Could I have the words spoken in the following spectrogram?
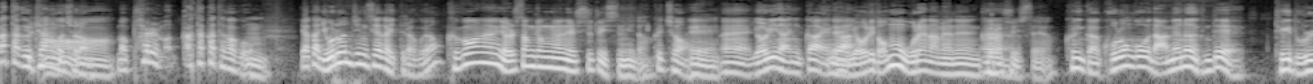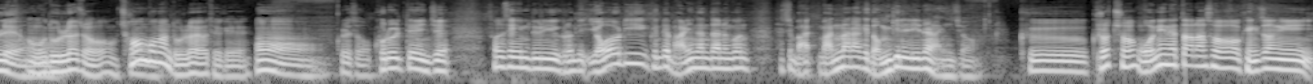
까닥 이렇게 하는 어. 것처럼 막 팔을 막 까닥까닥하고 음. 약간 요런 증세가 있더라고요. 그거는 열성 경련일 수도 있습니다. 그렇죠. 예. 예, 열이 나니까 네, 애가 열이 너무 오래 나면은 그럴 예. 수 있어요. 그러니까 그런 거 나면은 근데 되게 놀래요. 어, 놀라죠. 처음 어. 보면 놀라요, 되게. 어, 그래서 그럴 때 이제 선생님들이 그런데 열이 근데 많이 난다는 건 사실 마- 만만하게 넘길 일은 아니죠. 그 그렇죠. 원인에 따라서 굉장히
